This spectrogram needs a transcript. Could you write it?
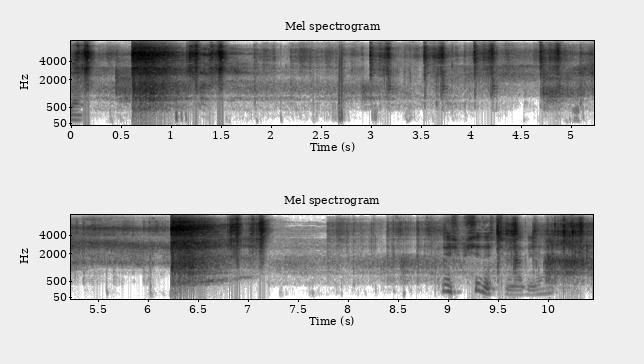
Lan Hiçbir şey de çıkmadı ya.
